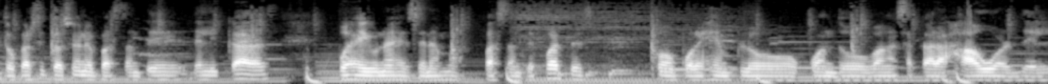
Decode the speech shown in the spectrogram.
tocar situaciones bastante delicadas, pues hay unas escenas bastante fuertes, como por ejemplo cuando van a sacar a Howard del,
